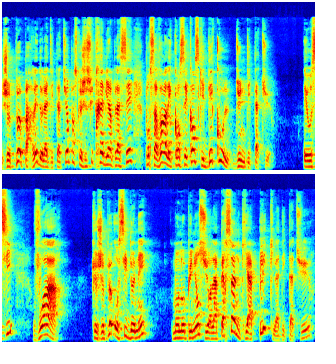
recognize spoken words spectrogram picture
je peux parler de la dictature parce que je suis très bien placé pour savoir les conséquences qui découlent d'une dictature. Et aussi, voir que je peux aussi donner mon opinion sur la personne qui applique la dictature,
